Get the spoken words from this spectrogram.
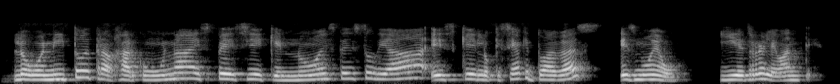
lo bonito de trabajar con una especie que no esté estudiada es que lo que sea que tú hagas es nuevo y es relevante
